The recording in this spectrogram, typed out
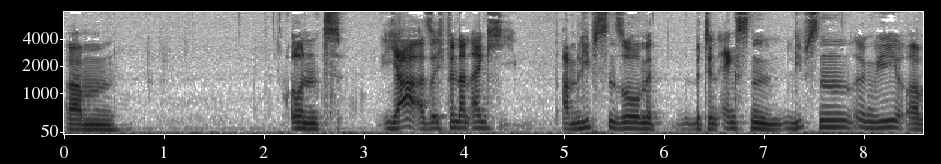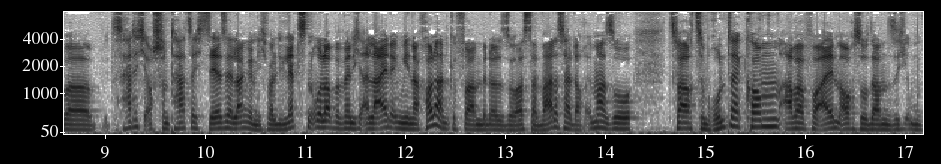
Ähm, und ja, also ich bin dann eigentlich am liebsten so mit, mit den engsten Liebsten irgendwie, aber das hatte ich auch schon tatsächlich sehr, sehr lange nicht, weil die letzten Urlaube, wenn ich alleine irgendwie nach Holland gefahren bin oder sowas, dann war das halt auch immer so, zwar auch zum Runterkommen, aber vor allem auch so dann sich, um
